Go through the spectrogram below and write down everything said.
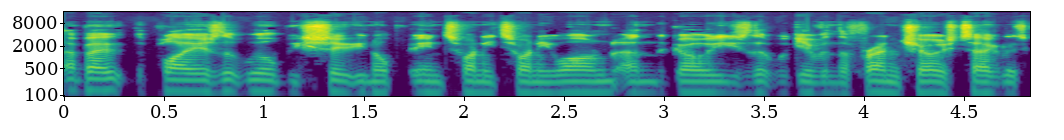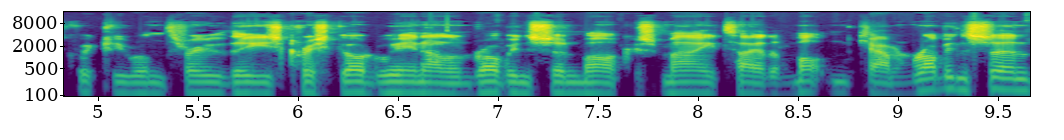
about the players that will be suiting up in 2021 and the guys that were given the franchise tag. Let's quickly run through these Chris Godwin, Allen Robinson, Marcus Maye, Taylor Moton, Cameron Robinson,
